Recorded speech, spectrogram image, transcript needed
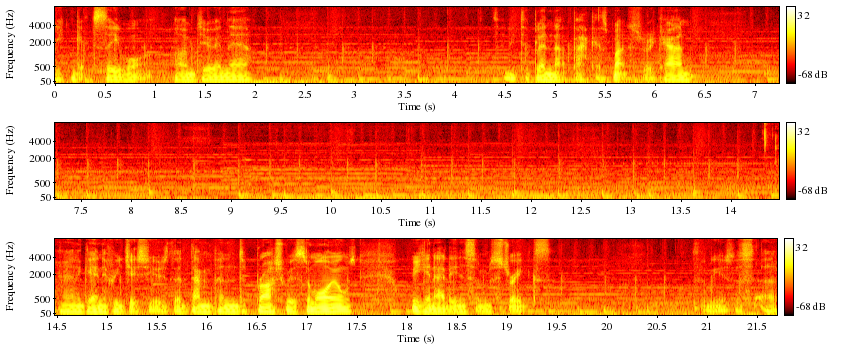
you can get to see what I'm doing there. So I need to blend that back as much as we can. And again if we just use the dampened brush with some oils we can add in some streaks. So we use a, a,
